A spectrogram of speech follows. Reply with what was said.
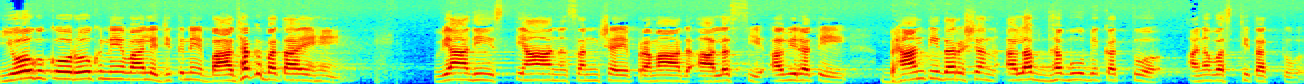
योग को रोकने वाले जितने बाधक बताए हैं, व्याधि, स्त्यान, संशय, प्रमाद, आलस्य, अविरति भ्रांति दर्शन अलब्ध भूमिकत्व, अनवस्थितत्व।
